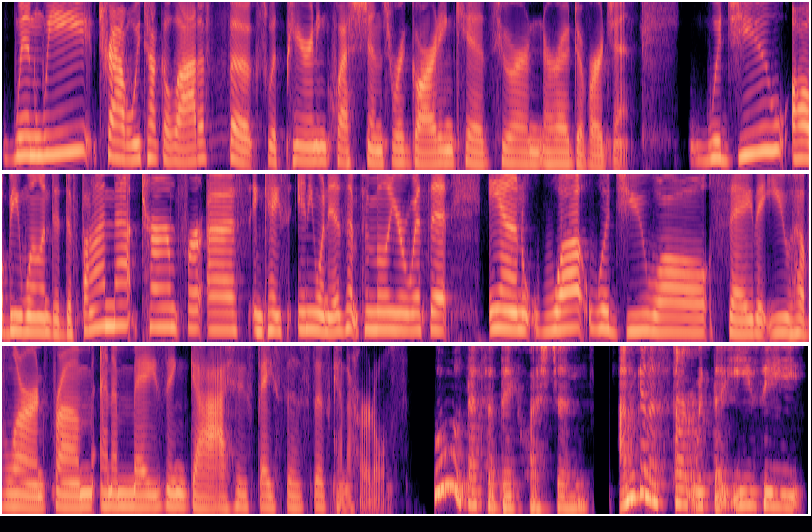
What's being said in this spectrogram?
when we travel, we talk a lot of folks with parenting questions regarding kids who are neurodivergent would you all be willing to define that term for us in case anyone isn't familiar with it? And what would you all say that you have learned from an amazing guy who faces those kind of hurdles? Ooh, that's a big question. I'm going to start with the easy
